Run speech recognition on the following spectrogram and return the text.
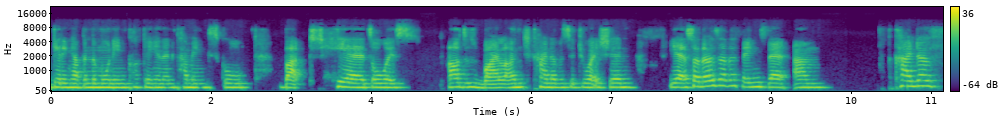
getting up in the morning, cooking, and then coming school. But here, it's always I'll just buy lunch kind of a situation. Yeah, so those are the things that um, kind of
